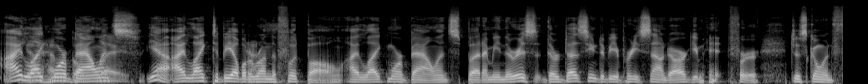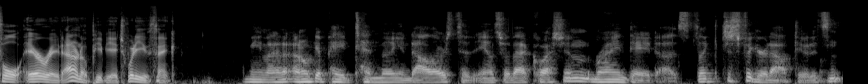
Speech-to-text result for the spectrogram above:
I You like more balance. ways. Yeah, I like to be able to run the football. I like more balance, but I mean, there is there does seem to be a pretty sound argument for just going full air raid. I don't know, PBH. What do you think? I mean, I, I don't get paid ten million dollars to answer that question. Ryan Day does. It's like, just figure it out, dude. It's you.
